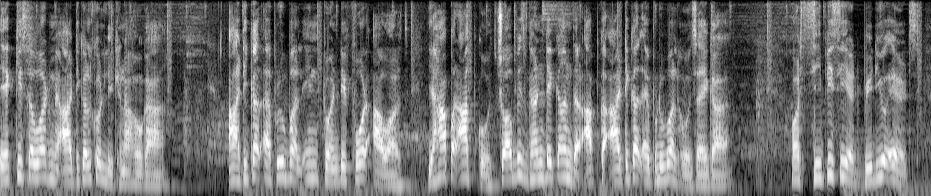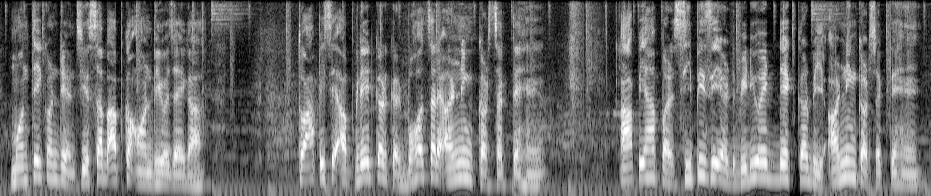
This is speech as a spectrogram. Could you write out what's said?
इक्कीस सौ वर्ड में आर्टिकल को लिखना होगा। Article approval in 24 four hours. यहाँ पर आपको 24 घंटे के अंदर आपका आर्टिकल अप्रूवल हो जाएगा। और C P C ad video ads monthly contents ये सब आपका ऑन भी हो जाएगा। तो आप इसे अपग्रेड कर कर बहुत सारे अर्निंग कर सकते हैं। आप यहाँ पर C P C ad video ad देख कर भी अर्निंग कर सकते हैं।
